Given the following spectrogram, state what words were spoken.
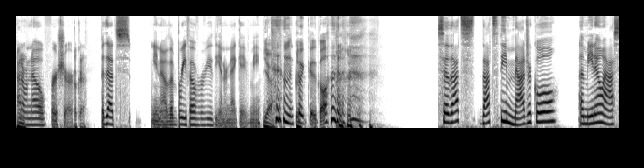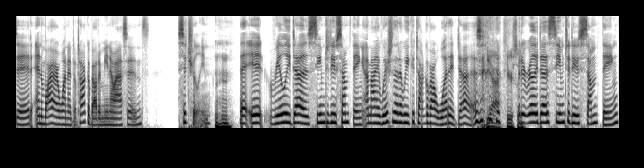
I Hmm. don't know for sure, Okay. but that's, you know, the brief overview the internet gave me. Yeah. quick Google. so that's that's the magical amino acid and why I wanted to talk about amino acids, citrulline. hmm That it really does seem to do something and I wish that we could talk about what it does. Yeah. Seriously. but it really does seem to do something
